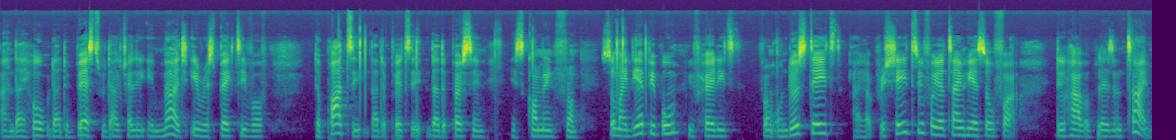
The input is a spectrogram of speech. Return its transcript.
and i hope that the best would actually emerge irrespective of the party that the party that the person is coming from so my dear people you've heard it from Ondo State. I appreciate you for your time here so far. Do have a pleasant time.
